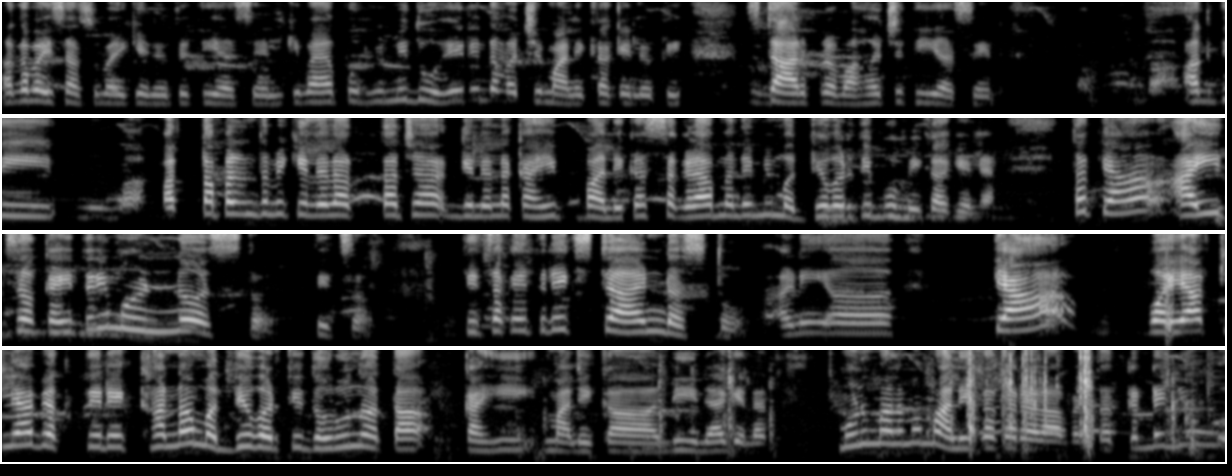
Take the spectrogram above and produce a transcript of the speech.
अगं बाई सासूबाई केली होती ती असेल किंवा यापूर्वी मी दुहेरी नावाची मालिका केली होती स्टार प्रवाहाची ती असेल. अगदी आत्तापर्यंत मी केलेल्या आत्ताच्या गेलेल्या काही मालिका सगळ्यामध्ये मी मध्यवर्ती भूमिका केल्या. तर त्या आईचं काहीतरी म्हणणं असतं तिचं. तिचा काहीतरी एक स्टँड असतो. आणि त्या वयातल्या व्यक्तिरेखांना मध्यवर्ती धरून आता काही मालिका लिहिल्या गेल्यात. म्हणून मला मग मालिका करायला आवडतात कंटिन्यू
